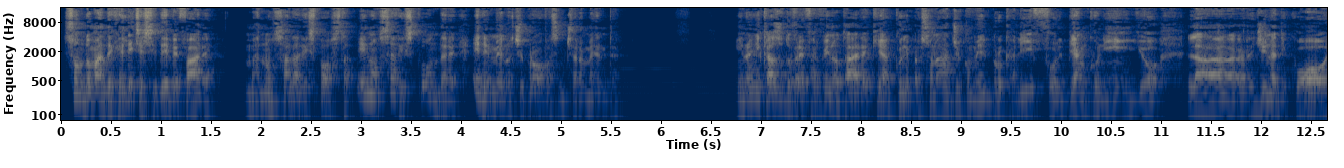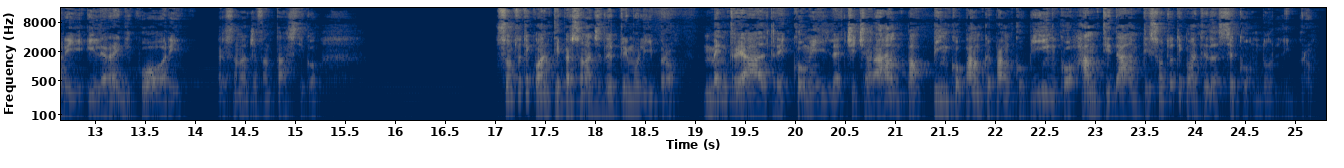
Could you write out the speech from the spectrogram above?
Sono domande che Alice si deve fare, ma non sa la risposta e non sa rispondere e nemmeno ci prova sinceramente. In ogni caso dovrei farvi notare che alcuni personaggi come il Brucaliffo, il Bianconiglio, la Regina di Cuori, il Re di Cuori, personaggio fantastico, sono tutti quanti personaggi del primo libro, mentre altri, come il Cicciarampa, Pinco Panco e Panco Pinco, Humpty Dumpty, sono tutti quanti del secondo libro.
